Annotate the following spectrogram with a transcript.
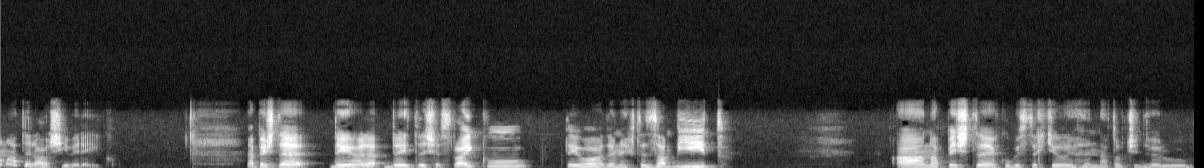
a máte další videjko. Napište, dej, dejte 6 lajků, ty vole, ten mě chce zabít. A napište, jakou byste chtěli natočit hru.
